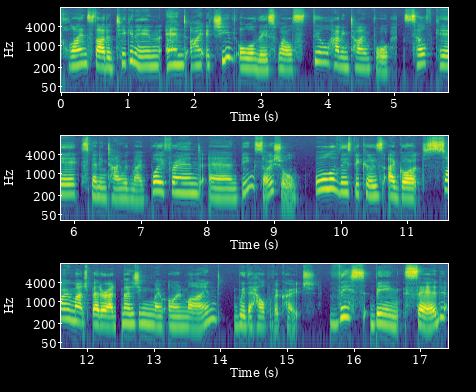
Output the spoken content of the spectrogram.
Clients started ticking in, and I achieved all of this while still having time for self care, spending time with my boyfriend, and being social. All of this because I got so much better at managing my own mind with the help of a coach. This being said,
